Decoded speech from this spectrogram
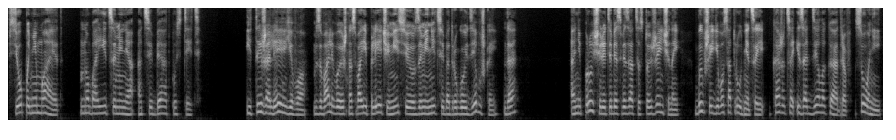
Все понимает, но боится меня от себя отпустить. И ты, жалея его, взваливаешь на свои плечи миссию заменить себя другой девушкой, да? А не проще ли тебе связаться с той женщиной, бывшей его сотрудницей, кажется, из отдела кадров, Соней,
